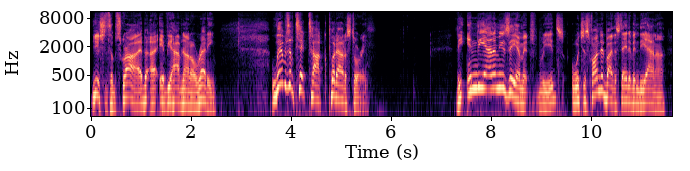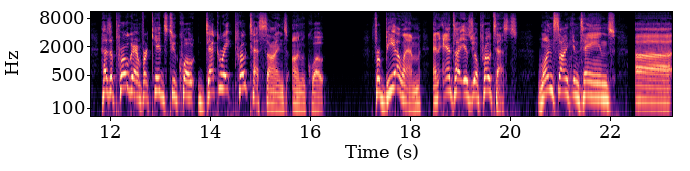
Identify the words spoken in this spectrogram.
You should subscribe uh, if you have not already. Libs of TikTok put out a story. The Indiana Museum, it reads, which is funded by the state of Indiana, has a program for kids to, quote, decorate protest signs, unquote, for BLM and anti Israel protests. One sign contains uh,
